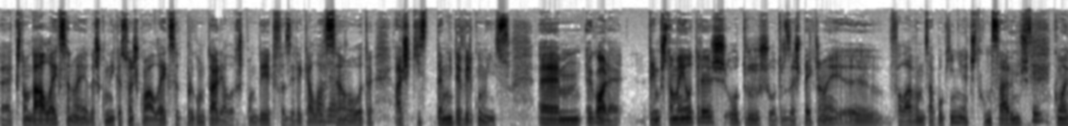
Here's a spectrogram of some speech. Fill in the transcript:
A questão da Alexa, não é? Das comunicações com a Alexa, de perguntar e ela responder, de fazer aquela Exato. ação ou outra, acho que isso tem muito a ver com isso. Ahm, agora, temos também outras, outros, outros aspectos, não é? Uh, falávamos há pouquinho, antes de começarmos, Sim. com a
